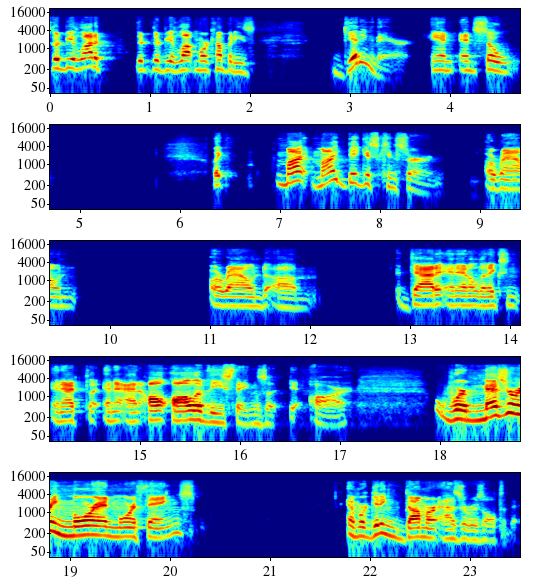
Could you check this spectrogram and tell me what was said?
there'd be a lot of there, there'd be a lot more companies getting there. And and so like my my biggest concern around around um data and analytics and and, and, and all, all of these things are we're measuring more and more things and we're getting dumber as a result of it.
